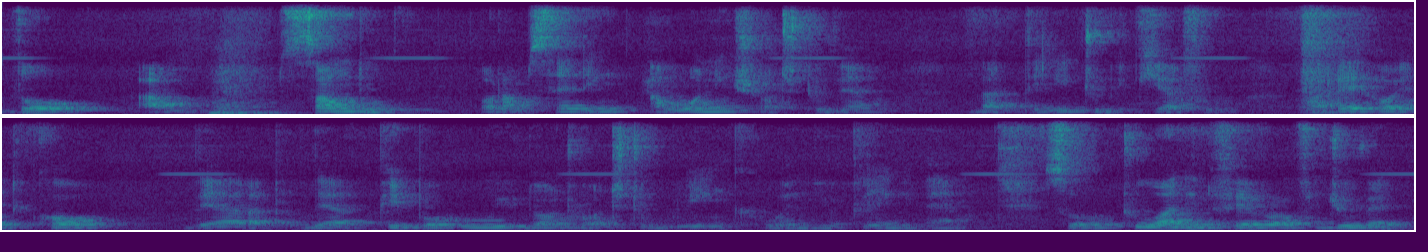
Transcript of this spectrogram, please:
though I'm sounding or I'm sending a warning shot to them that they need to be careful. Parejo and Co. They are they are people who you don't want to blink when you're playing them. So two one in favor of Juve,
